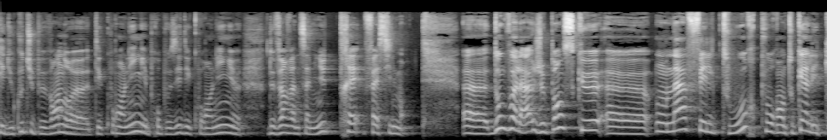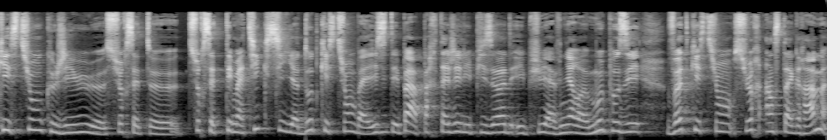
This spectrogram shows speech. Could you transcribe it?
et du coup, tu peux vendre tes cours en ligne et proposer des cours en ligne de 20-25 minutes très facilement. Euh, donc voilà, je pense que euh, on a fait le tour pour en tout cas les questions que j'ai eues euh, sur cette sur cette thématique. S'il y a d'autres questions, bah, n'hésitez pas à partager l'épisode et puis à venir me poser votre question sur Instagram.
